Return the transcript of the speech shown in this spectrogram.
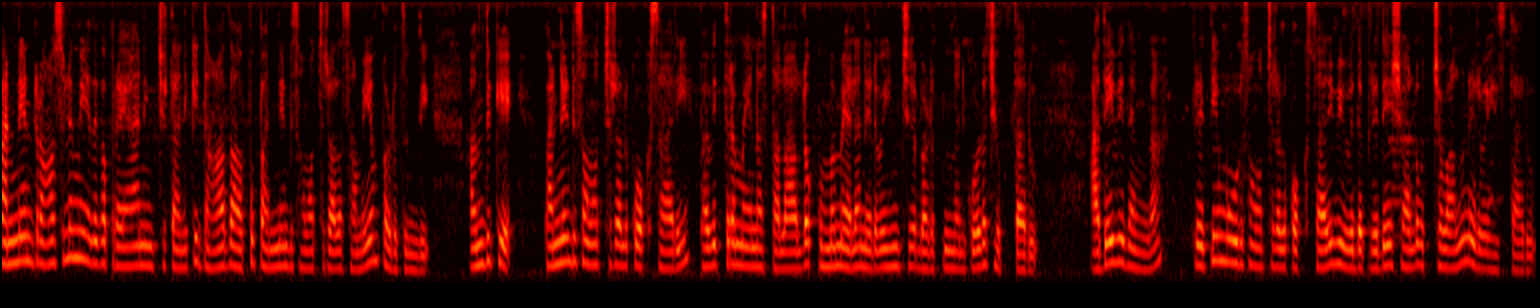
పన్నెండు రాసుల మీదుగా ప్రయాణించడానికి దాదాపు పన్నెండు సంవత్సరాల సమయం పడుతుంది. అందుకే పన్నెండు సంవత్సరాలకు ఒకసారి పవిత్రమైన స్థలాల్లో కుంభమేళ నిర్వహించబడుతుందని కూడా చెప్తారు. అదేవిధంగా ప్రతి మూడు సంవత్సరాలకు ఒకసారి వివిధ ప్రదేశాల్లో ఉత్సవాలను నిర్వహిస్తారు.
